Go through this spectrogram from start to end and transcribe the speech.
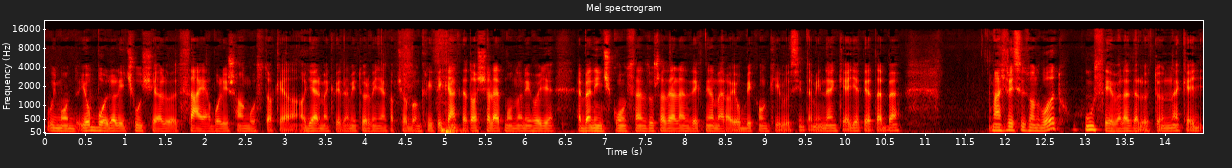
úgymond jobboldali csúcsjelölt szájából is hangoztak el a gyermekvédelmi törvényel kapcsolatban kritikák, tehát azt se lehet mondani, hogy ebben nincs konszenzus az ellenzéknél, mert a jobbikon kívül szinte mindenki egyetért ebbe. Másrészt viszont volt 20 évvel ezelőtt önnek egy,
